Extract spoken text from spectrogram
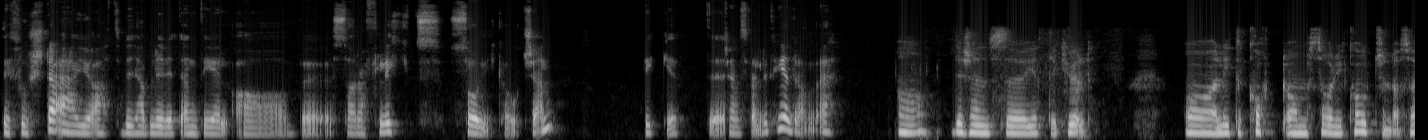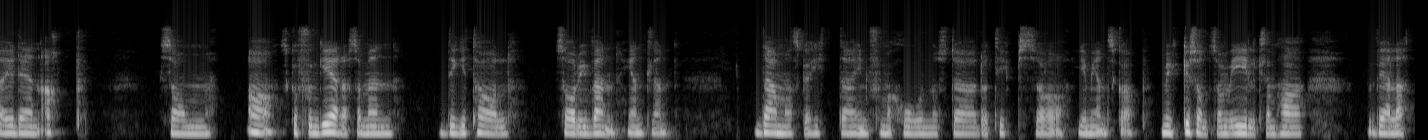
det första är ju att vi har blivit en del av eh, Sara Flykts Sorgcoachen. Vilket eh, känns väldigt hedrande. Ja, det känns jättekul. Och lite kort om sorgcoachen då, så är det en app som ja, ska fungera som en digital sorgvän egentligen. Där man ska hitta information och stöd och tips och gemenskap. Mycket sånt som vi liksom har velat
